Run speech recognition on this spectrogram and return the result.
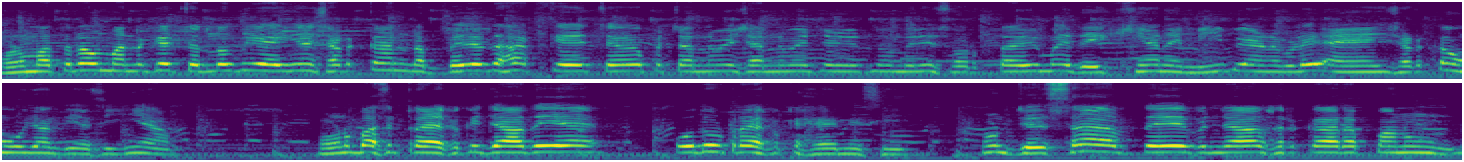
ਹੁਣ ਮਤਲਬ ਮੰਨ ਕੇ ਚੱਲੋ ਵੀ ਆਈਆਂ ਸੜਕਾਂ 90 ਦੇ ਦਹਾਕੇ ਚ 95 96 ਚ ਜਦੋਂ ਮੇਰੀ ਸੁਰਤ ਵੀ ਮੈਂ ਦੇਖੀਆਂ ਨੇ ਮੀਂਹ ਪੈਣ ਵੇਲੇ, ਐਂ ਸੜਕਾਂ ਹੋ ਜਾਂਦੀਆਂ ਸੀਗੀਆਂ। ਹੁਣ ਬਸ ਟ੍ਰੈਫਿਕ ਜ਼ਿਆਦੇ ਹੈ। ਉਦੋਂ ਟ੍ਰੈਫਿਕ ਹੈ ਨਹੀਂ ਸੀ। ਹੁਣ ਜਿਸ ਹਿਸਾਬ ਤੇ ਪੰਜਾਬ ਸਰਕਾਰ ਆਪਾਂ ਨੂੰ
